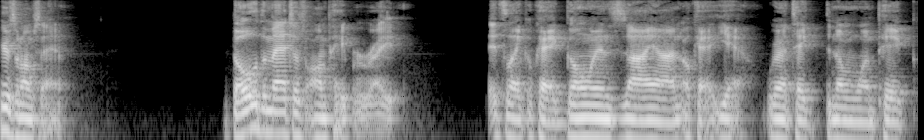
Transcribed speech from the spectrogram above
Here's what I'm saying. Though the matchups on paper, right? It's like okay, going Zion. Okay, yeah, we're gonna take the number one pick,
